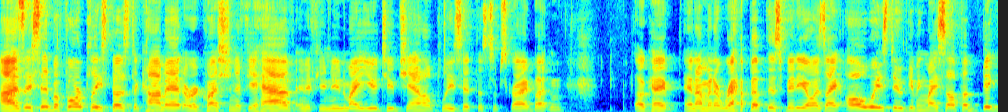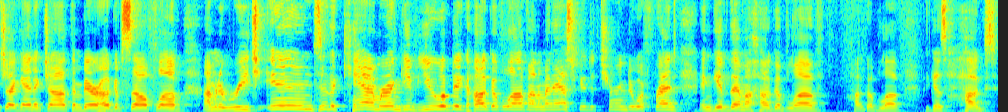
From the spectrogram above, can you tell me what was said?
As I said before, please post a comment or a question if you have. And if you're new to my YouTube channel, please hit the subscribe button Okay, and I'm going to wrap up this video as I always do, giving myself a big, gigantic Jonathan Bear hug of self love. I'm going to reach into the camera and give you a big hug of love. And I'm going to ask you to turn to a friend and give them a hug of love, hug of love, because hugs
